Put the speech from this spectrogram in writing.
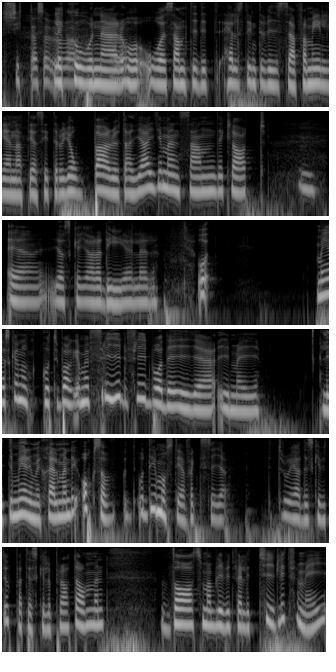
Shit, alltså, lektioner och, och samtidigt helst inte visa familjen att jag sitter och jobbar utan jajamensan, det är klart Mm. eh, jag ska göra det eller... Och, men jag ska nog gå tillbaka, ja, men frid, frid både i, eh, i mig, lite mer i mig själv, men det är också, och det måste jag faktiskt säga, det tror jag hade skrivit upp att jag skulle prata om, men vad som har blivit väldigt tydligt för mig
